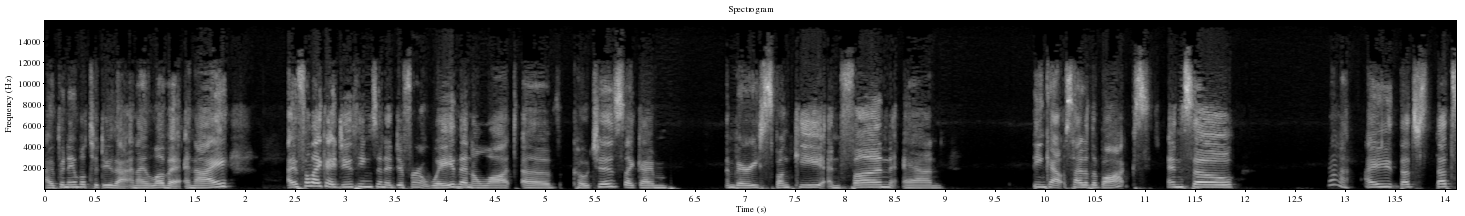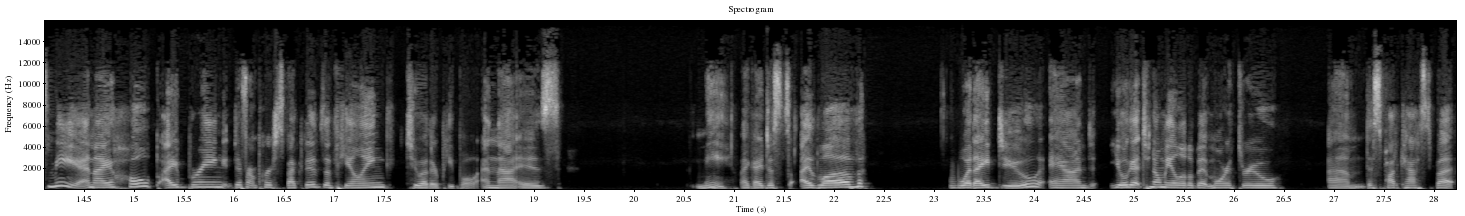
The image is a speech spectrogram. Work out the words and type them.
I've been able to do that and I love it. And I I feel like I do things in a different way than a lot of coaches. Like I'm I'm very spunky and fun and think outside of the box. And so yeah, I that's that's me and I hope I bring different perspectives of healing to other people and that is me. Like I just I love what I do, and you'll get to know me a little bit more through um, this podcast. But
